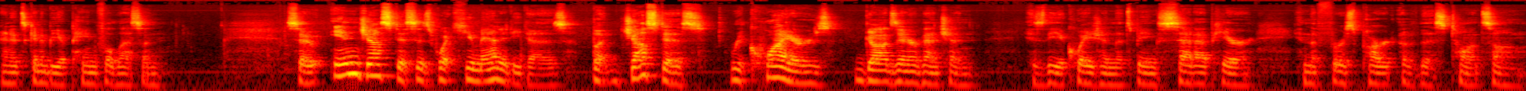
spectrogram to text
and it's going to be a painful lesson. So, injustice is what humanity does, but justice requires God's intervention, is the equation that's being set up here in the first part of this taunt song.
